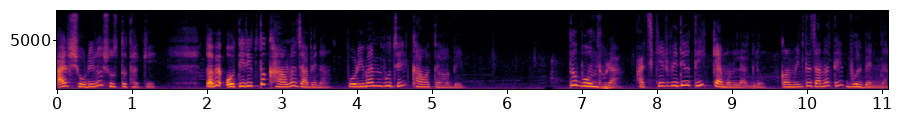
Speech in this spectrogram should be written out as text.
আর শরীরও সুস্থ থাকে। তবে অতিরিক্ত খাওয়ানো যাবে না, পরিমাণ বুঝে খাওয়াতে হবে। তো বন্ধুরা, আজকের ভিডিওটি কেমন লাগল? কমেন্টে জানাতে ভুলবেন না।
